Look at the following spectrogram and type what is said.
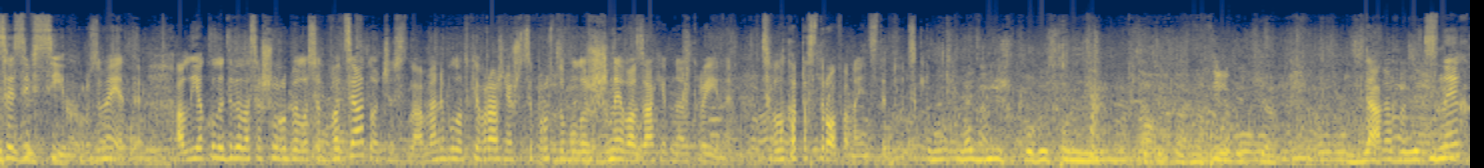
Це зі всіх, розумієте? Але я коли дивилася, що робилося 20 числа, в мене було таке враження, що це просто було жнива Західної України. Це була катастрофа на інститутській. Найбільш прогресивні люди все-таки знаходяться. Так, з них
